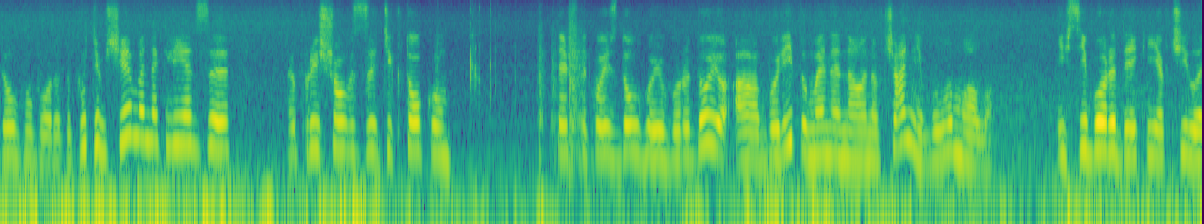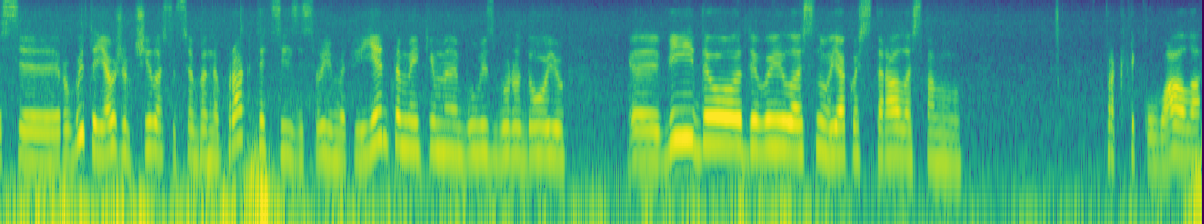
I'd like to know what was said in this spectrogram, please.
довгу бороду. Потім ще мене клієнт з, прийшов з Тіктоку теж такою з довгою бородою, а борід у мене на навчанні було мало. І всі бороди, які я вчилася робити, я вже вчилась у себе на практиці зі своїми клієнтами, які в мене були з бородою. Е, Відео дивилась, ну якось старалась там практикувала,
